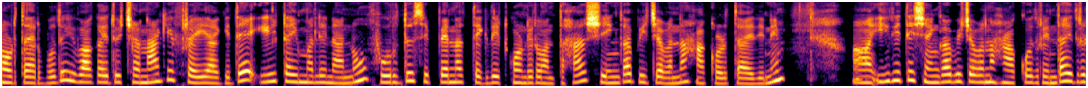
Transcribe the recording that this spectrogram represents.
ನೋಡ್ತಾ ಇರ್ಬೋದು. ಇವಾಗ ಇದು ಚೆನ್ನಾಗಿ ಫ್ರೈ ಆಗಿದೆ. ಈ ಟೈಮಲ್ಲಿ ನಾನು ಹುರಿದು ಸಿಪ್ಪೆನ ತೆಗೆದಿಟ್ಕೊಂಡಿರುವಂತಹ ಶೇಂಗಾ ಬೀಜವನ್ನು ಹಾಕ್ಕೊಳ್ತಾ ಇದ್ದೀನಿ. ಈ ರೀತಿ ಶೇಂಗಾ ಬೀಜವನ್ನು ಹಾಕೋದ್ರಿಂದ ಇದ್ರ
